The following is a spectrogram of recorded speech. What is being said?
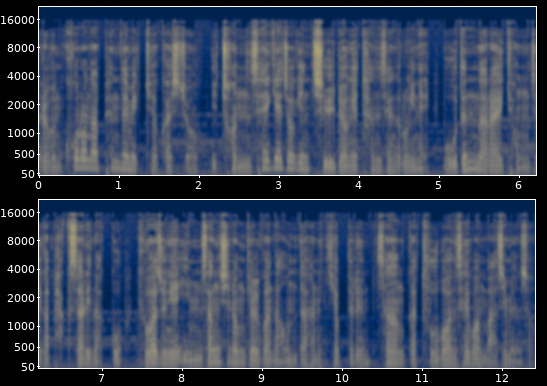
여러분 코로나 팬데믹 기억하시죠? 이 전 세계적인 질병의 탄생으로 인해 모든 나라의 경제가 박살이 났고 그 와중에 임상 실험 결과 나온다 하는 기업들은 상한가 두 번, 세 번 맞으면서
